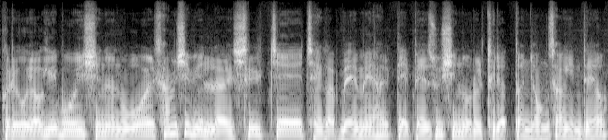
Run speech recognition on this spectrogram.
그리고 여기 보이시는 5월 30일 날 실제 제가 매매할 때 매수 신호를 드렸던 영상인데요.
